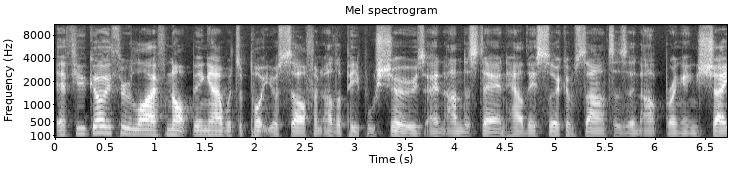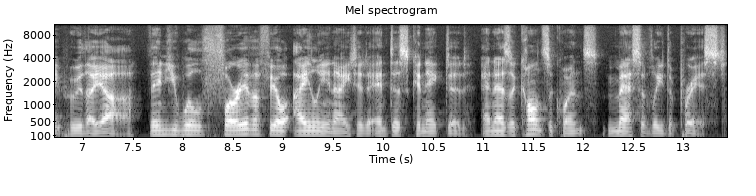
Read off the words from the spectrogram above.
If you go through life not being able to put yourself in other people's shoes and understand how their circumstances and upbringing shape who they are, then you will forever feel alienated and disconnected, and as a consequence, massively depressed.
